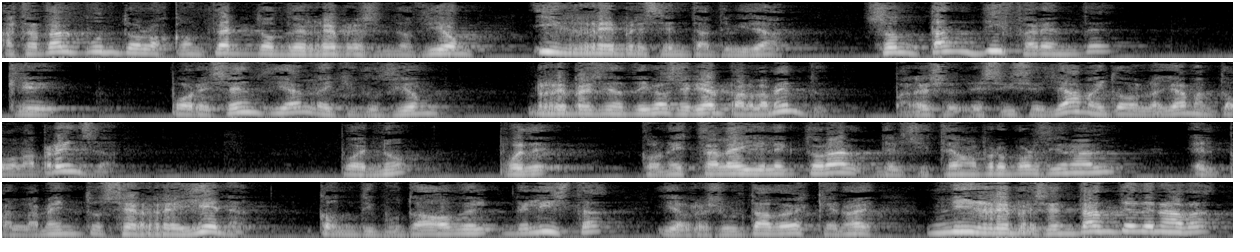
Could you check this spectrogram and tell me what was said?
hasta tal punto los conceptos de representación y representatividad son tan diferentes que, por esencia, la institución representativa sería el Parlamento. Para eso así se llama y todos la llaman, toda la prensa. Pues no, puede, con esta ley electoral del sistema proporcional, el Parlamento se rellena con diputados de, de lista y el resultado es que no es ni representante de nada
